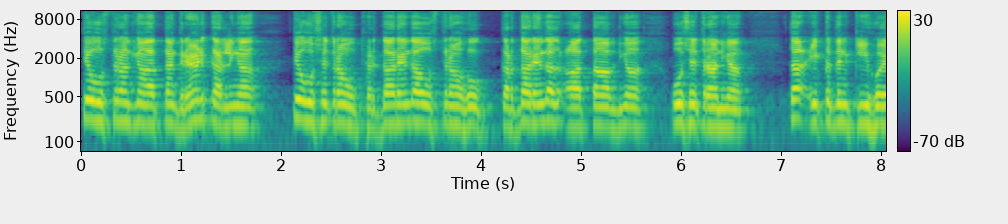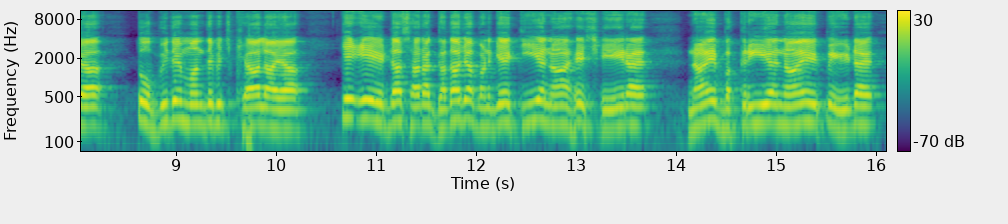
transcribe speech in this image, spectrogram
ਤੇ ਉਸ ਤਰ੍ਹਾਂ ਦੀਆਂ ਆਦਤਾਂ ਗ੍ਰਹਿਣ ਕਰ ਲੀਆਂ ਤੇ ਉਸੇ ਤਰ੍ਹਾਂ ਉਹ ਫਿਰਦਾ ਰਹਿੰਦਾ, ਉਸ ਤਰ੍ਹਾਂ ਉਹ ਕਰਦਾ ਰਹਿੰਦਾ ਆਦਤਾਂ ਆਪਦੀਆਂ ਉਸੇ ਤਰ੍ਹਾਂ ਦੀਆਂ। ਤਾਂ ਇੱਕ ਦਿਨ ਕੀ ਹੋਇਆ, ਧੋਬੀ ਦੇ ਮਨ ਦੇ ਵਿੱਚ ਖਿਆਲ ਆਇਆ ਕਿ ਇਹ ਐਡਾ ਸਾਰਾ ਗਧਾ ਜਿਹਾ ਬਣ ਗਿਆ, ਕੀ ਹੈ? ਨਾ ਇਹ ਸ਼ੇਰ ਹੈ, ਨਾ ਇਹ ਬੱਕਰੀ ਹੈ, ਨਾ ਇਹ ਭੇਡ ਹੈ,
